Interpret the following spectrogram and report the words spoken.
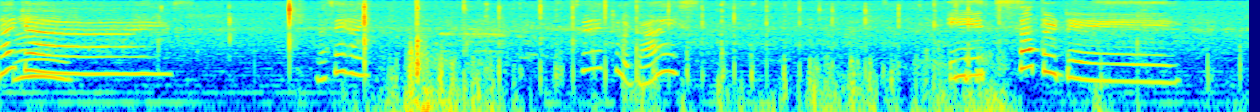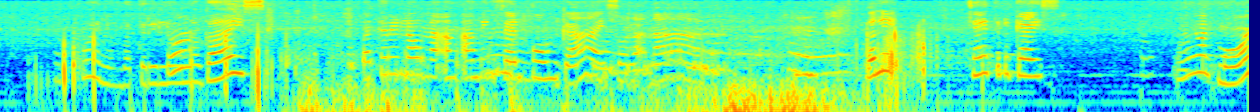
Hi guys. Say hi. Say hi to the guys. It's Saturday. Uy, nag-battery low na guys. Nag-battery low na ang aming cellphone guys. Wala na. Dali. Say hi to the guys. You want more?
